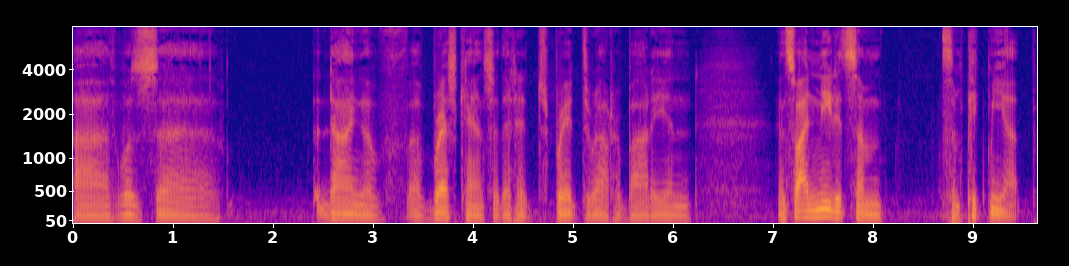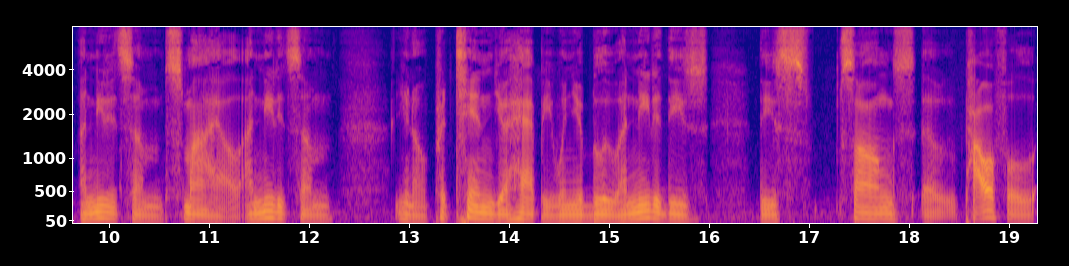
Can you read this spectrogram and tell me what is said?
uh, was uh, dying of, of, breast cancer that had spread throughout her body, and and so I needed some some pick me up. I needed some smile. I needed some, you know, pretend you're happy when you're blue. I needed these these songs, uh, powerful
